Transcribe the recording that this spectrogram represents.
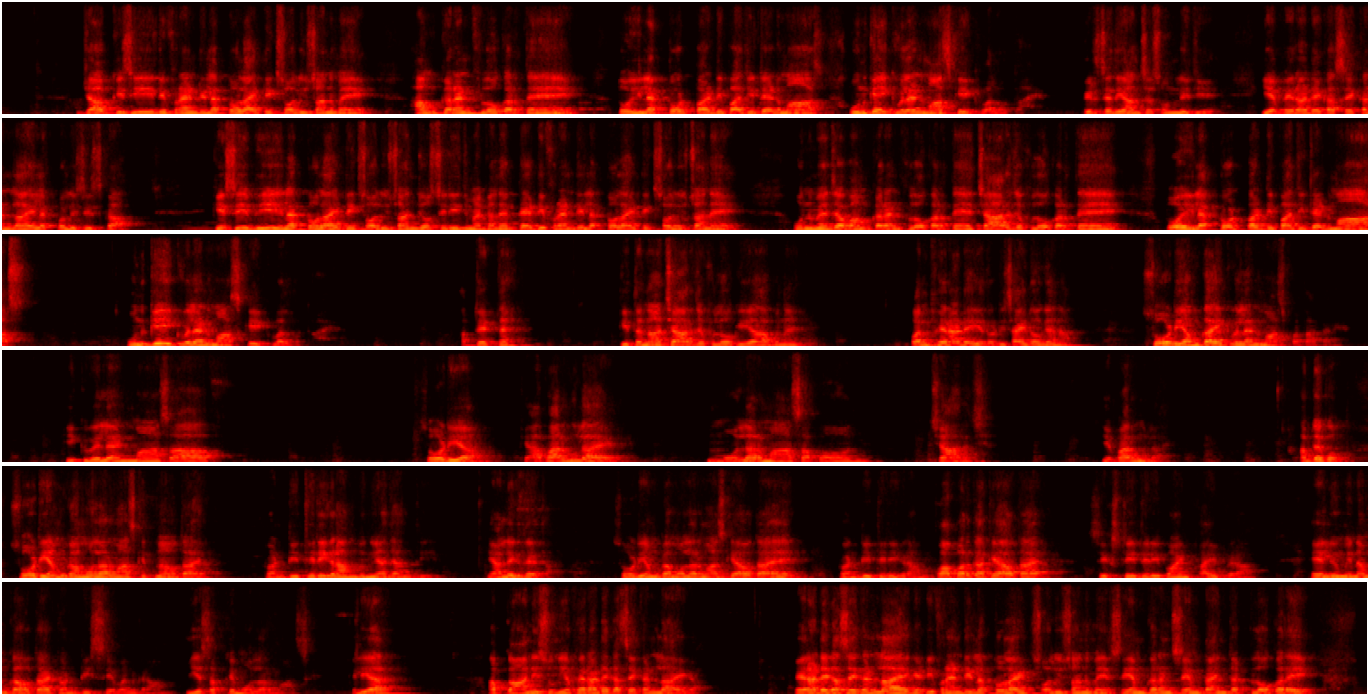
जब किसी डिफरेंट इलेक्ट्रोलाइटिक सॉल्यूशन में हम करंट फ्लो करते हैं तो इलेक्ट्रोड पर डिपॉजिटेड मास उनके इक्विवेलेंट मास के इक्वल होता है। फिर से ध्यान से सुन लीजिए, ये फेराडे का सेकंड लॉ इलेक्ट्रोलिसिस का किसी भी इलेक्ट्रोलाइटिक सॉल्यूशन जो सीरीज़ में कनेक्ट है डिफरेंट इलेक्ट्रोलाइटिक सॉल्यूशन है, उनमें जब हम करंट फ्लो करते हैं चार्ज फ्लो करते हैं तो इलेक्ट्रोड पर डिपॉजिटेड मास उनके इक्विवेलेंट मास के इक्वल होता है। अब देखते हैं कितना चार्ज फ्लो किया आपने। वन फेराडे ये तो डिसाइड हो गया ना। सोडियम का इक्विवेलेंट मास पता करें। Equivalent mass of sodium. क्या फार्मूला है? Molar mass upon charge. ये फार्मूला है। अब देखो, सोडियम का मोलर मास कितना होता है? 23 ग्राम, दुनिया जानती है। यहाँ लिख देता। सोडियम का मोलर मास क्या होता है? 23 ग्राम। कॉपर का क्या होता है? 63.5 ग्राम। एल्यूमिनियम का होता है 27 ग्राम। ये सबके मोलर मास है। क्लियर? अब कहानी सुनिए फेराडे का सेकंड ला आएगा। फेराडे का सेकंड ला आएगा। डिफरेंट इलेक्ट्रोलाइट सॉल्यूशन में सेम करंट सेम टाइम तक फ्लो करे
